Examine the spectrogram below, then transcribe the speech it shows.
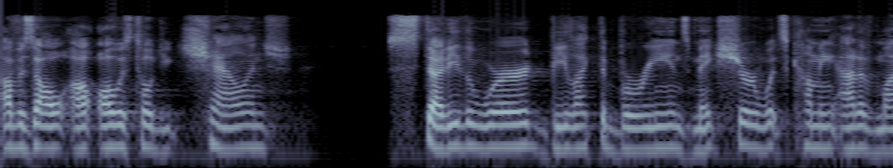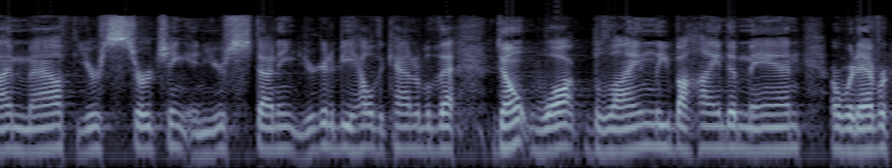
I was always told you challenge Study the word, be like the Bereans, make sure what's coming out of my mouth, you're searching and you're studying. You're going to be held accountable to that. Don't walk blindly behind a man or whatever,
